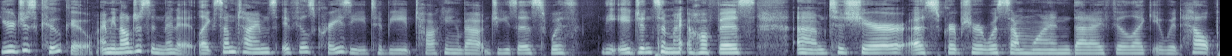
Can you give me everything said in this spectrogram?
you're just cuckoo. I mean, I'll just admit it. Like sometimes it feels crazy to be talking about Jesus with the agents in my office, um, to share a scripture with someone that I feel like it would help.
